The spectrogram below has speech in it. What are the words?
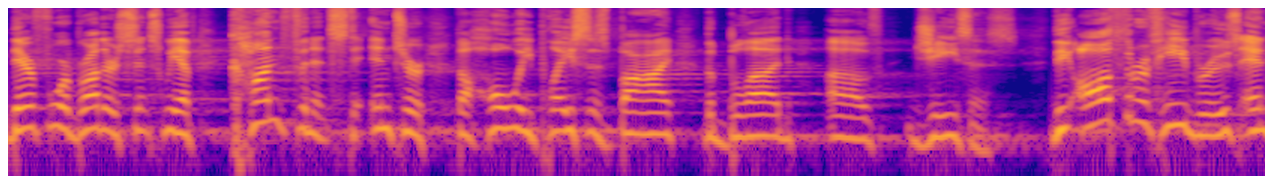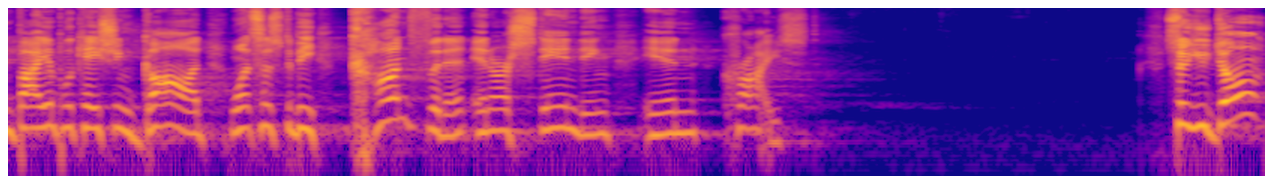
Therefore, brothers, since we have confidence to enter the holy places by the blood of Jesus. The author of Hebrews, and by implication, God, wants us to be confident in our standing in Christ. So you don't,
